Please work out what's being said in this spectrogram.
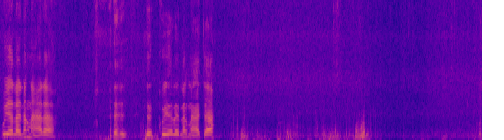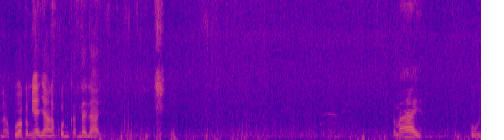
คุยอะไรนักหนาล่ะ คุยอะไรนักหนาจ๊ะ ค น่ะผัวกับเมียย่างน้ำกลนกันไล่ๆทำไม โอ้ย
